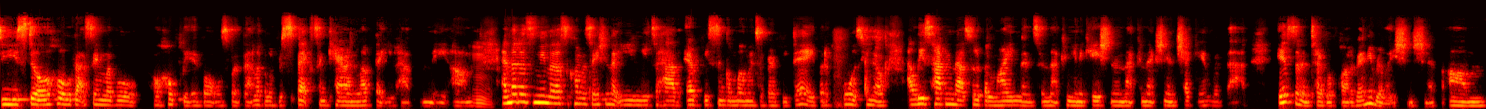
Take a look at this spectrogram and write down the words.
do you still hold that same level or hopefully evolves, but that level of respect and care and love that you have for me. Um, mm. And that doesn't mean that that's a conversation that you need to have every single moment of every day. But of course, you know, at least having that sort of alignment and that communication and that connection and check in with that is an integral part of any relationship. Um,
